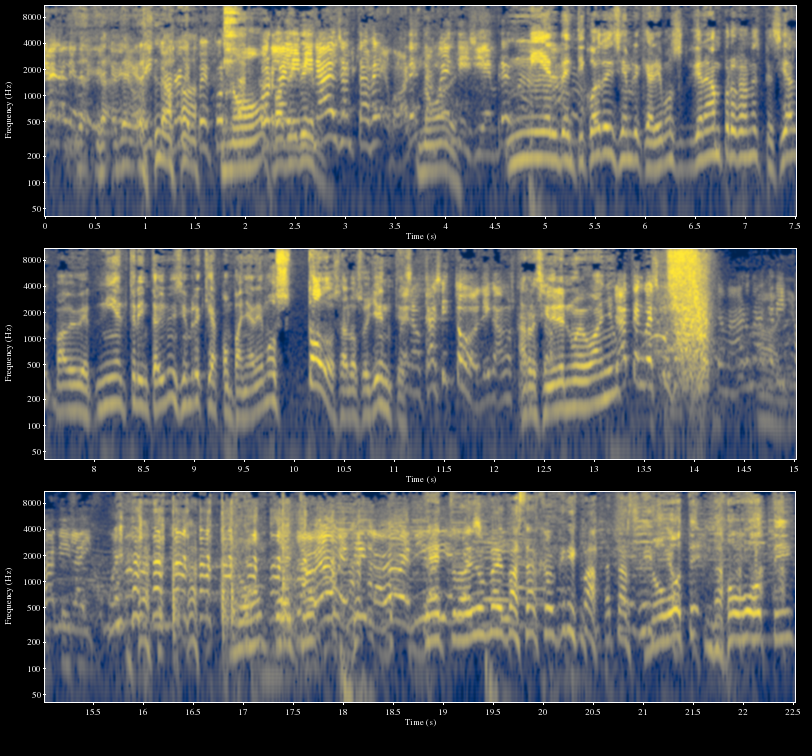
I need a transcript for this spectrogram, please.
hágale, pues, Ya, hágale, no. pues, por, No, por la eliminada del Santa Fe. Ahora estamos No, en de- diciembre. Ni el hermano. 24 de diciembre que haremos gran programa especial va a beber, ni el 31 de diciembre que acompañaremos todos a los oyentes Bueno, casi todos, digamos. a recibir el nuevo año. Ya tengo excusa que me va a dar una gripa ni la hijo. No, La veo venir, la veo venir. Dentro en de un mes va a estar con gripa, no vote, no vote.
